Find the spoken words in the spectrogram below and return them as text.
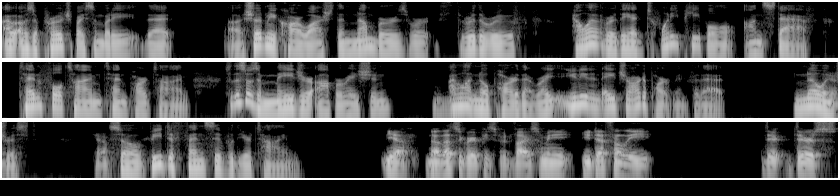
I, I, was approached by somebody that uh, showed me a car wash. The numbers were through the roof. However, they had 20 people on staff, 10 full time, 10 part time. So this was a major operation. Mm-hmm. I want no part of that, right? You need an HR department for that. No interest. Yeah. yeah. So be defensive with your time. Yeah. No, that's a great piece of advice. I mean, you, you definitely there there's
